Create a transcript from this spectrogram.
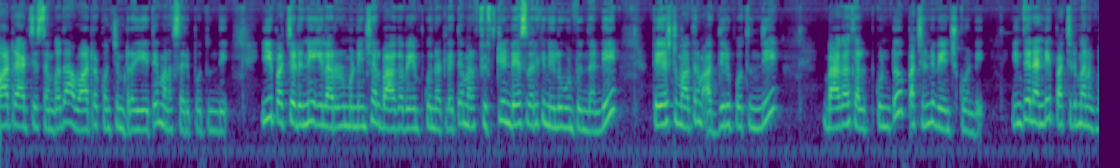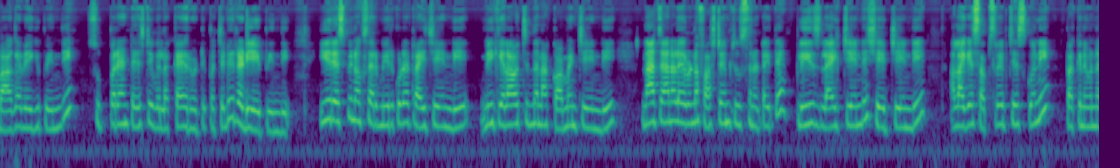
వాటర్ యాడ్ చేస్తాం కదా ఆ వాటర్ కొంచెం డ్రై అయితే మనకు సరిపోతుంది. ఈ పచ్చడిని ఇలా రెండు మూడు నిమిషాలు బాగా వేయించుకున్నట్లయితే మనకు ఫిఫ్టీన్ డేస్ వరకు నిలువ ఉంటుందండి. టేస్ట్ మాత్రం అద్దిరిపోతుంది. బాగా కలుపుకుంటూ పచ్చడిని వేయించుకోండి. ఇంతేనండి పచ్చడి మనకు బాగా వేగిపోయింది. సూపర్ అండ్ టేస్టీ విలక్కాయ రొట్టి పచ్చడి రెడీ అయిపోయింది. ఈ రెసిపీని ఒకసారి మీరు కూడా ట్రై చేయండి. మీకు ఎలా వచ్చిందో నాకు కామెంట్ చేయండి. నా ఛానల్ ఎవరైనా ఫస్ట్ టైం చూస్తున్నట్టయితే ప్లీజ్ లైక్ చేయండి షేర్ చేయండి. అలాగే సబ్స్క్రైబ్ చేసుకొని పక్కనే ఉన్న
